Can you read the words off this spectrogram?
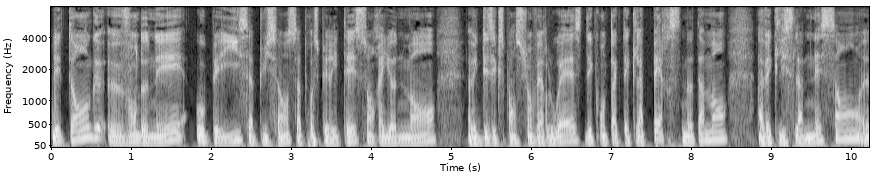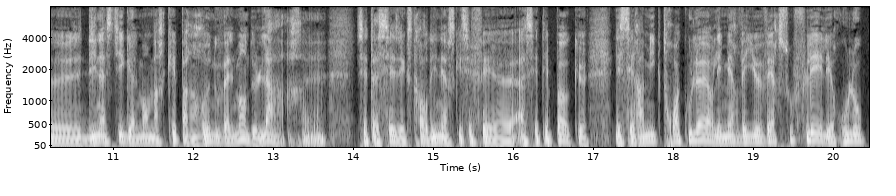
Les Tang euh, vont donner au pays sa puissance, sa prospérité, son rayonnement, avec des expansions vers l'ouest, des contacts avec la Perse notamment, avec l'islam naissant, euh, dynastie également marquée par un renouvellement de l'art. Euh, c'est assez extraordinaire ce qui s'est fait à cette époque. Les céramiques trois couleurs, les merveilleux verres soufflés, les rouleaux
